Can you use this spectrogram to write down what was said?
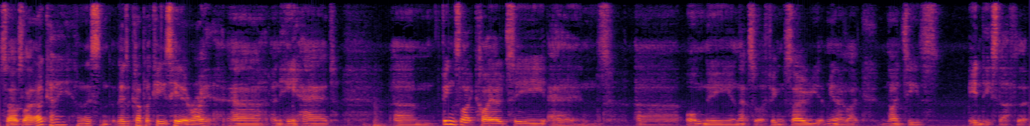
So I was like, okay, and there's, there's a couple of keys here, right? Uh, and he had um, things like Coyote and uh, Omni and that sort of thing. So, you know, like 90s indie stuff that,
